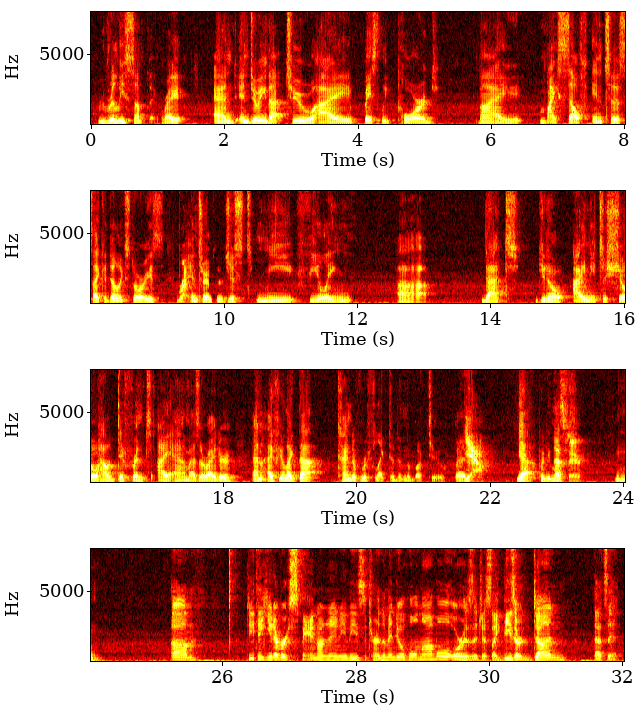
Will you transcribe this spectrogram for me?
release something, right? And in doing that too, I basically poured my myself into psychedelic stories Right. in terms of just me feeling uh, that you know I need to show how different I am as a writer, and I feel like that kind of reflected in the book too. But yeah. yeah, pretty much. That's fair. Mhm. Um, do you think you'd ever expand on any of these to turn them into a whole novel, or is it just like these are done? That's it.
